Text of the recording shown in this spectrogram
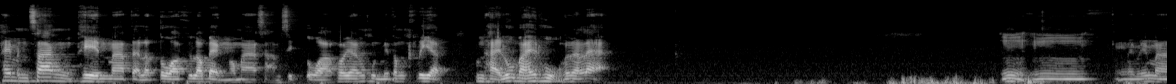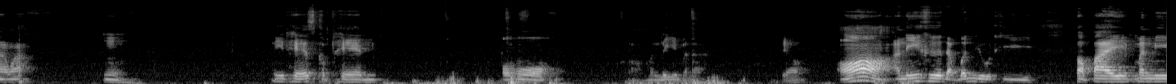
ให้มันสร้างเทรนมาแต่ละตัวคือเราแบ่งออกมา 30 ตัว เพราะฉะนั้นคุณไม่ต้องเครียด คุณถ่ายรูปมาให้ถูกเท่านั้นแหละ อืมอืมทำไมไม่มาวะ อืม นี่เทสกับเทรน โอ้โห มันรีบอะนะ เดี๋ยว อ๋อ อันนี้คือ WT ต่อไปมันมี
